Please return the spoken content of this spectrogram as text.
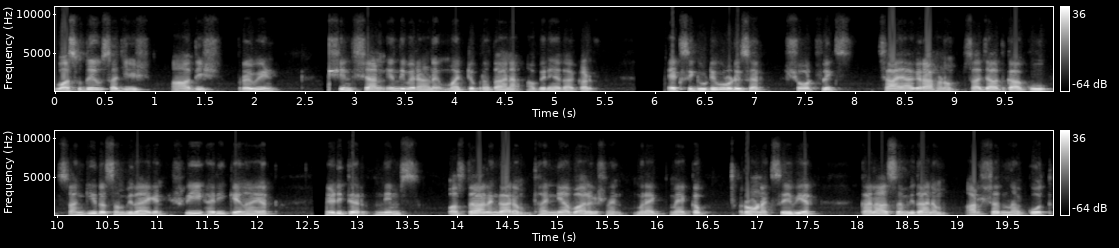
വസുദേവ് സജീഷ് ആദിഷ് പ്രവീൺ ഷിൻഷാൻ എന്നിവരാണ് മറ്റു പ്രധാന അഭിനേതാക്കൾ. എക്സിക്യൂട്ടീവ് പ്രൊഡ്യൂസർ ഷോർട്ട് ഫ്ലിക്സ് ഛായാഗ്രാഹണം സജാദ് കാക്കു സംഗീത സംവിധായകൻ ശ്രീഹരി കെ നായർ എഡിറ്റർ നിംസ് വസ്ത്രാലങ്കാരം ധന്യ ബാലകൃഷ്ണൻ മേക്കപ്പ് റോണക് സേവിയർ കലാസംവിധാനം അർഷദ് നക്കോത്ത്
